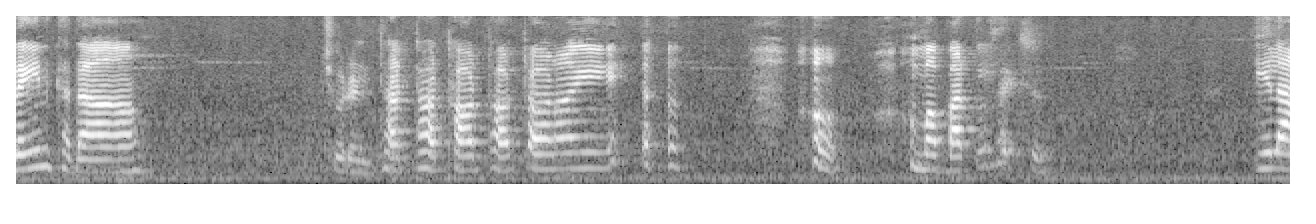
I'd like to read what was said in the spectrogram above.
రెయిన్ కదా. చూడండి. టా మా బట్టల సెక్షన్ ఇలా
